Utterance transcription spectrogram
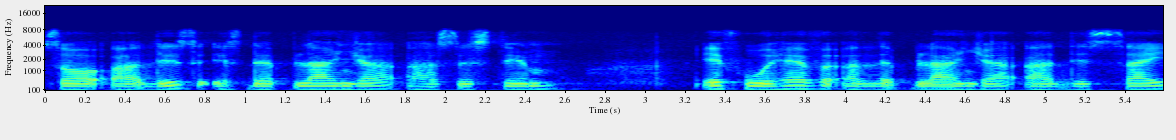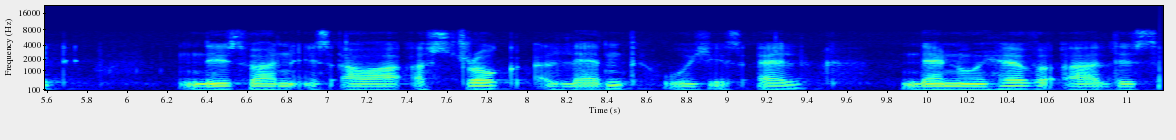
So uh, this is the plunger uh, system. If we have uh, the plunger at this side this one is our stroke length which is L. Then we have this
